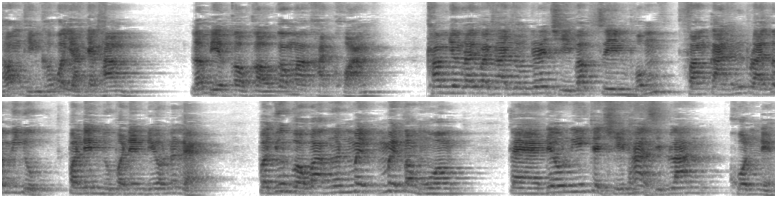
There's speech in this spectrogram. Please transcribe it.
ท้องถิ่นเขาก็อยากจะทำระเบียบเก่าๆก็มาขัดขวางทำอย่างไรประชาชนจะได้ฉีดวัคซีน ผมฟังการอภิปรายก็มีอยู่ประเด็นอยู่ประเด็นเดียวนั่นแหละ ประยุทธ์บอกว่าเงินไม่ไม่ต้องห่วง แต่เดี๋ยวนี้จะฉีดห้าสิบล้านคนเนี่ย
